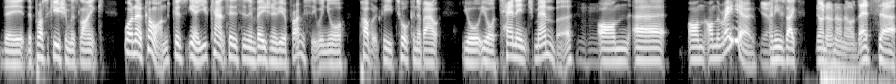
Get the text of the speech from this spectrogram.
the the prosecution was like, "Well, no, come on, because you know you can't say this is an invasion of your privacy when you're publicly talking about your your ten inch member on uh on on the radio." Yeah. And he was like, "No, no, no, no, that's uh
